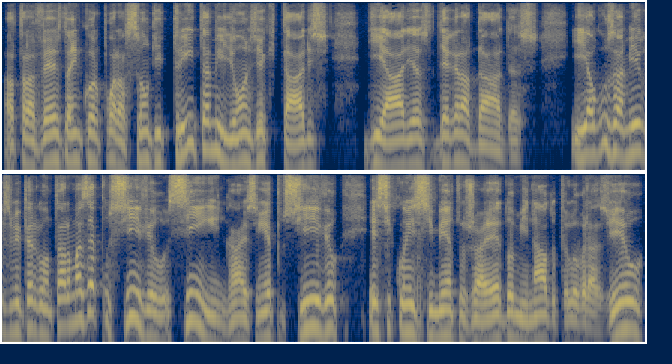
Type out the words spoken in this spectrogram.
através da incorporação de 30 milhões de hectares de áreas degradadas. E alguns amigos me perguntaram, mas é possível? Sim, Heisen, é possível. Esse conhecimento já é dominado pelo Brasil,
